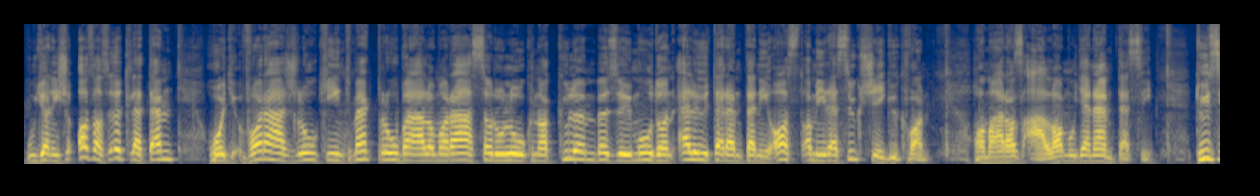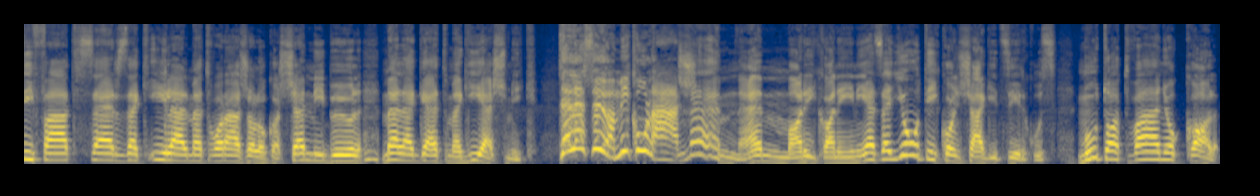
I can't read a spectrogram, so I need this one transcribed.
ugyanis az az ötletem, hogy varázslóként megpróbálom a rászorulóknak különböző módon előteremteni azt, amire szükségük van, ha már az állam ugye nem teszi. Tűzifát szerzek, élelmet varázsolok a semmiből, meleget, meg ilyesmik. Te lesz ő a Mikulás! Nem, nem, Marika néni, ez egy jótékonysági cirkusz. Mutatványokkal.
